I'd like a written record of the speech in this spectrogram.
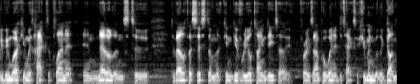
We've been working with Hack the Planet in Netherlands to develop a system that can give real-time data, for example, when it detects a human with a gun.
